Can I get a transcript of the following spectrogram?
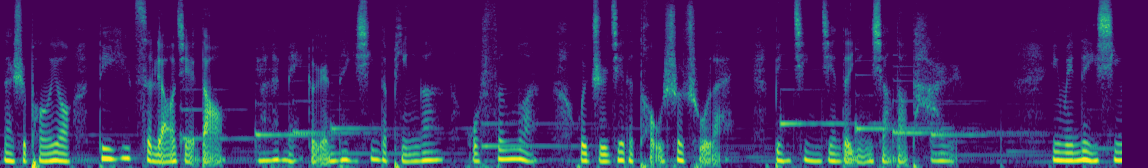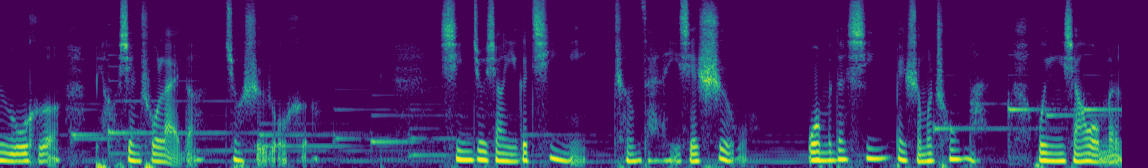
那是朋友第一次了解到。原来每个人内心的平安或纷乱会直接的投射出来，并渐渐的影响到他人。因为内心如何，表现出来的就是如何。心就像一个器皿，承载了一些事物。我们的心被什么充满，会影响我们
